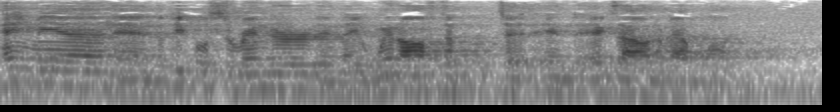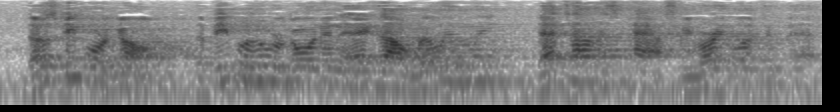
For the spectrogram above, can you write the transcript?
came in and the people surrendered and they went off to, to, into exile into Babylon. Those people are gone. The people who were going into exile willingly, that time has passed. We've already looked at that.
